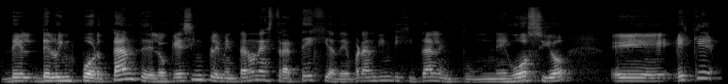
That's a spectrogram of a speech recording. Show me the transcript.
de, lo importante de lo que es implementar una estrategia de branding digital en tu negocio eh, es que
